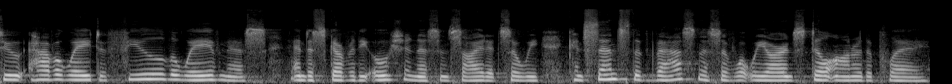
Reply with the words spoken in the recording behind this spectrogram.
to have a way to feel the waveness and discover the oceanness inside it so we can sense the vastness of what we are and still honor the play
